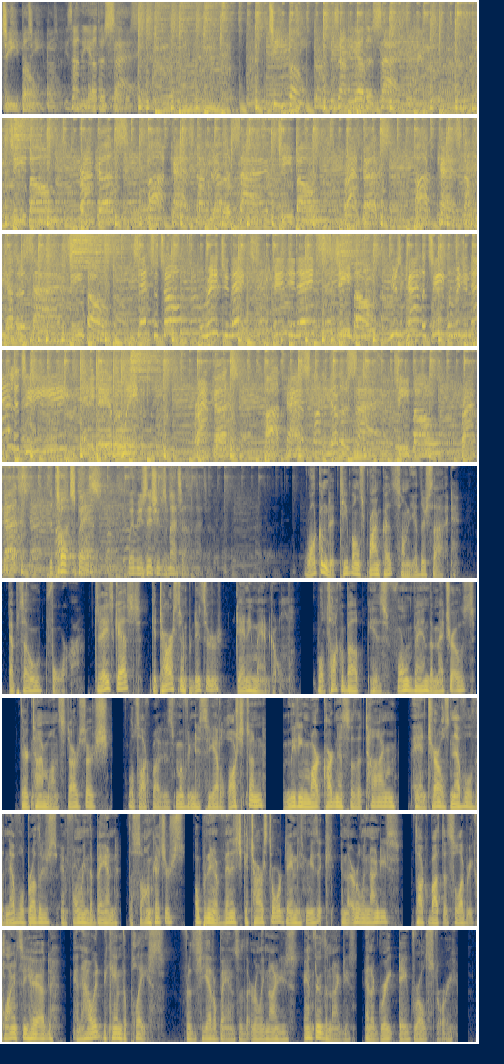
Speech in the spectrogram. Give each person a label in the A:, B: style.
A: T-Bone is on the other side. T-Bone is on the other side. T-Bone, Prime Cuts, podcast on the other side. T-Bone, Prime Cuts, podcast on the other side. T-Bone, he sets the tone, originates, opinionates. T-Bone, musicality, originality. Any day of the week. Prime Cuts, podcast on the other side. T-Bone, Prime Cuts. The talk space where musicians matter.
B: Welcome to T-Bone's Prime Cuts on the Other Side, Episode 4. Today's guest, guitarist and producer Danny Mangold. We'll talk about his former band, the Metros, their time on Star Search. We'll talk about his moving to Seattle, Washington, meeting Mark Cardenas of the time, and Charles Neville of the Neville Brothers, and forming the band The Songcatchers, opening a vintage guitar store, Danny's Music, in the early 90s. Talk about the celebrity clients he had, and how it became the place for the Seattle bands of the early 90s and through the 90s, and a great Dave Grohl story.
